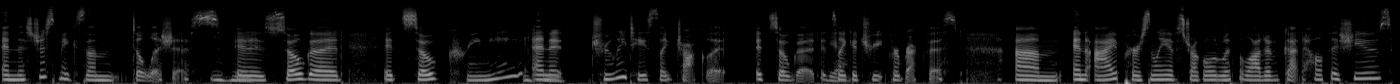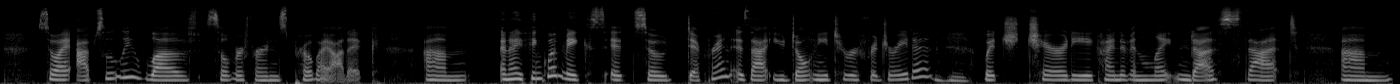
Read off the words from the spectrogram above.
and this just makes them delicious. Mhm. It is so good. It's so creamy and Mhm. it truly tastes like chocolate. It's so good. It's Yeah. like a treat for breakfast. Um, and I personally have struggled with a lot of gut health issues. So I absolutely love Silver Fern's probiotic. Um, and I think what makes it so different is that you don't need to refrigerate it, Mm-hmm. which Charity kind of enlightened us that, um,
